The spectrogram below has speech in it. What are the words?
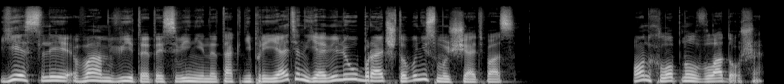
Если вам вид этой свинины так неприятен, я велю убрать, чтобы не смущать вас». Он хлопнул в ладоши.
